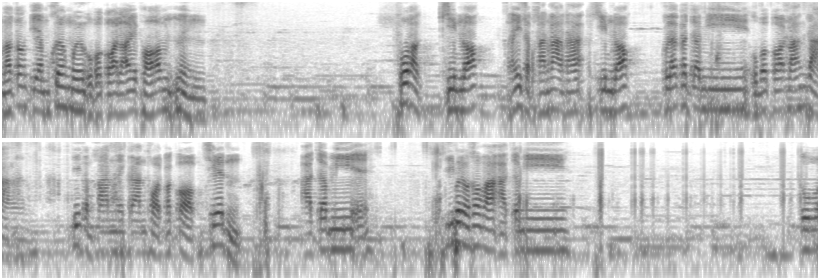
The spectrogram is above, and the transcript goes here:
เราต้องเตรียมเครื่องมืออุปกรณ์เราให้พร้อมหนึ่งพวกคีมล็อกอันนี้สำคัญมากนะฮะคีมล็อกแล้วก็จะมีอุปกรณ์บางอย่าง ที่สำคัญในการถอดประกอบ เช่น อาจจะมีที่เพิ่มเข้ามาอาจจะมี ตัว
